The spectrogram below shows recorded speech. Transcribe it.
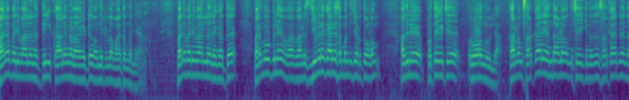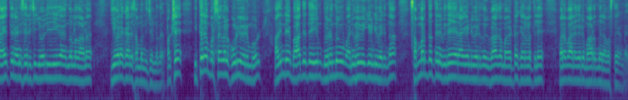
വനപരിപാലനത്തിൽ കാലങ്ങളായിട്ട് വന്നിട്ടുള്ള മാറ്റം തന്നെയാണ്. വനപരിപാലന രംഗത്ത് വനംവകുപ്പിലെ ജീവനക്കാരെ സംബന്ധിച്ചിടത്തോളം അതിൽ പ്രത്യേകിച്ച് റോളൊന്നുമില്ല. കാരണം സർക്കാർ എന്താണോ നിശ്ചയിക്കുന്നത് സർക്കാരിന്റെ നയത്തിനനുസരിച്ച് ജോലി ചെയ്യുക എന്നുള്ളതാണ് ജീവനക്കാരെ സംബന്ധിച്ചുള്ളത്. പക്ഷേ ഇത്തരം പ്രശ്നങ്ങൾ കൂടി വരുമ്പോൾ അതിന്റെ ബാധ്യതയും ദുരന്തവും അനുഭവിക്കേണ്ടി വരുന്ന സമ്മർദ്ദത്തിന് വിധേയരാകേണ്ടി വരുന്ന വിഭാഗമായിട്ട് കേരളത്തിലെ വനപാലകർ മാറുന്നൊരവസ്ഥയുണ്ട്.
